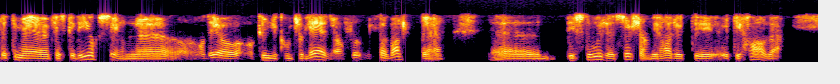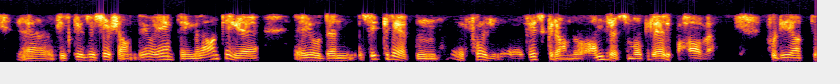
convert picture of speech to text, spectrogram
dette med fiskerioppsyn og det å, kunne kontrollere og forvalte de store ressursene vi har ute i, ute i havet. Eh, fiskeressursene, det er jo én ting. Men en annen ting er, er, jo den sikkerheten for fiskerne og andre som opererer på havet. Fordi at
